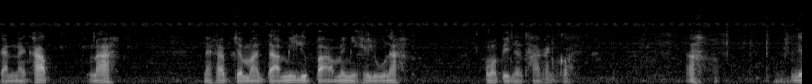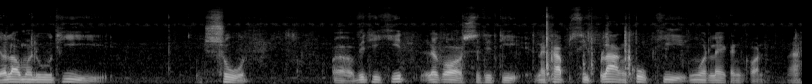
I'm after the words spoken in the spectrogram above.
กันนะครับนะนะครับ จะมาตามนี้หรือเปล่าไม่มีใครรู้นะเอามาเป็นแนวทางกันก่อนอะเดี๋ยวเรามาดูที่สูตรเอ่อวิธีคิดแล้วก็สถิตินะครับ 10 ล่างคู่ขี้งวดแรกกันก่อนนะ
